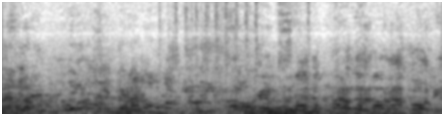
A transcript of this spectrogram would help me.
Ayan lang. Sila yung wala naman. Wala dito po kami,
